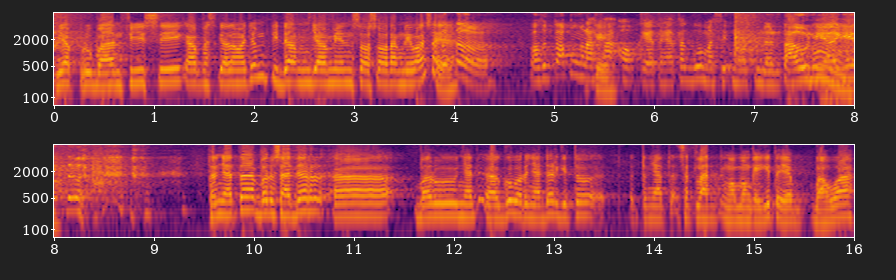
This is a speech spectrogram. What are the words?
ya perubahan fisik apa segala macam tidak menjamin seseorang dewasa ya? Betul. Waktu itu aku ngerasa oke ternyata gue masih umur 9 tahun ya Hmm. gitu. Ternyata baru sadar eh, baru nyad, gue baru nyadar gitu ternyata setelah ngomong kayak gitu ya bahwa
